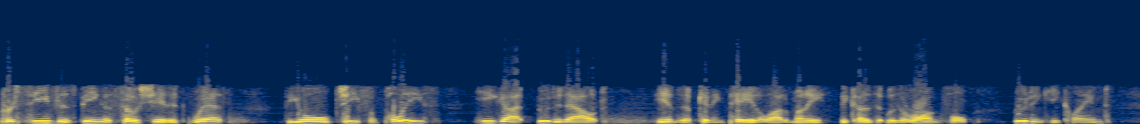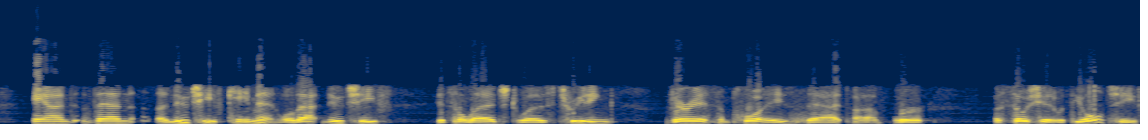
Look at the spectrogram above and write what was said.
perceived as being associated with the old chief of police, he got booted out. He ended up getting paid a lot of money because it was a wrongful booting, he claimed. And then a new chief came in. Well, that new chief, it's alleged, was treating various employees that uh, were associated with the old chief,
